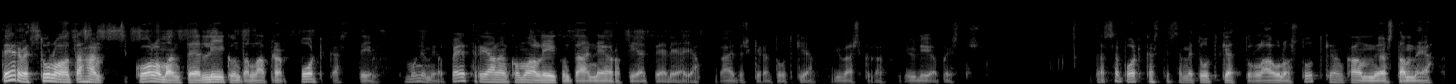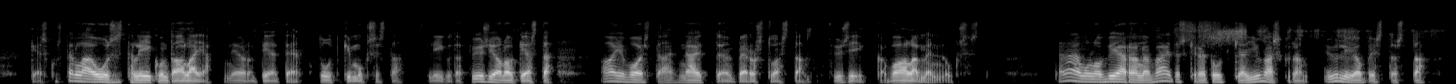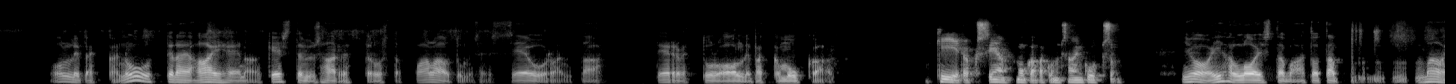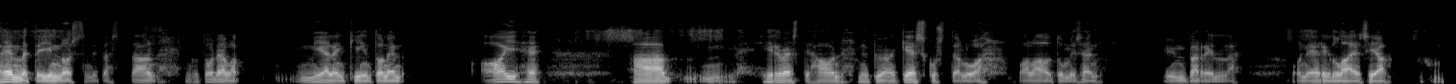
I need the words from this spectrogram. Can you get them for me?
Tervetuloa tähän kolmanteen Liikuntalabra-podcastiin. Mun nimi on Petri Alanko, mä olen liikunta- ja neurotieteilijä ja väitöskirjatutkija Jyväskylän yliopistossa. Tässä podcastissa me tutkijat tullaan ulos tutkijan kammiostamme ja keskustellaan uusista liikunta ja neurotieteen tutkimuksista, liikuntafysiologiasta, aivoista ja näyttöön perustuvasta fysiikkavalmennuksesta. Tänään mulla on vieraana väitöskirjatutkija Jyväskylän yliopistosta Olli-Pekka Nuuttila ja aiheena on kestävyysharjoittelusta palautumisen seurantaa. Tervetuloa Olli-Pekka mukaan. Kiitoksia, mukava kun sain kutsun. Joo, ihan loistavaa. Tota, mä oon hemmetin innoissani tästä. Tämä on niin todella mielenkiintoinen aihe. Äh, hirveästihan on nykyään keskustelua palautumisen ympärillä. On erilaisia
